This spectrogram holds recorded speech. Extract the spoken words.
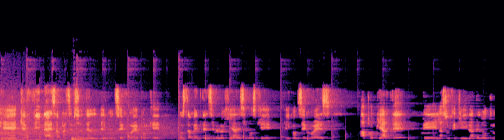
qué, fina esa percepción del, consejo, ¿eh? porque justamente en psicología decimos que el consejo es apropiarte de la subjetividad del otro.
